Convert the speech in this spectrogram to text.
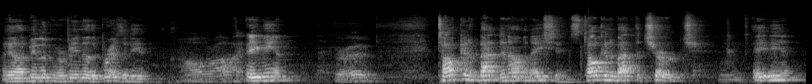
Well, I'd be looking for me another president. All right. Amen. True. Talking about denominations, talking about the church. Mm. Amen.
